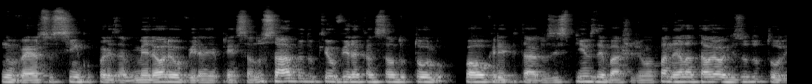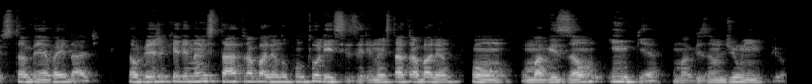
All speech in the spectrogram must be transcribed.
no verso 5, por exemplo: Melhor é ouvir a repreensão do sábio do que ouvir a canção do tolo. Qual o crepitar dos espinhos debaixo de uma panela, tal é o riso do tolo. Isso também é vaidade. Então veja que ele não está trabalhando com tolices, ele não está trabalhando com uma visão ímpia, uma visão de um ímpio.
